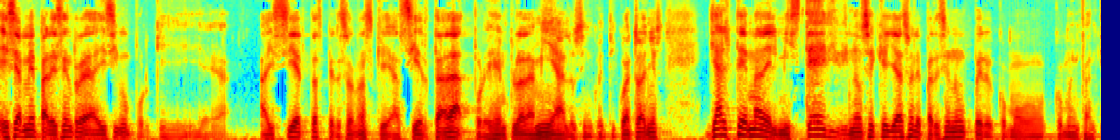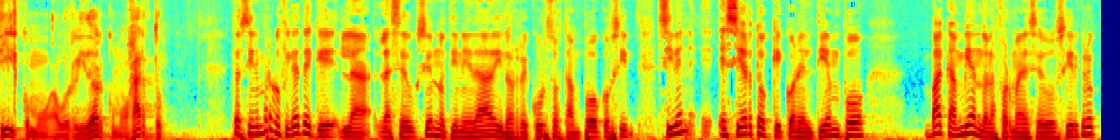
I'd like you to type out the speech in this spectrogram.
ese me parece enredadísimo porque eh, hay ciertas personas que a cierta edad, por ejemplo a la mía, a los 54 años, ya el tema del misterio y no sé qué, ya eso le parece un, pero como, como infantil, como aburridor, como harto. Sin embargo, fíjate que la, la seducción no tiene edad y los recursos tampoco. Si, si bien es cierto que con el tiempo va cambiando la forma de seducir, creo que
